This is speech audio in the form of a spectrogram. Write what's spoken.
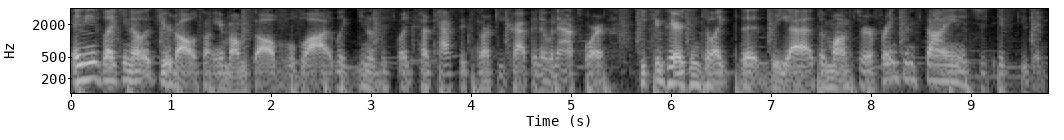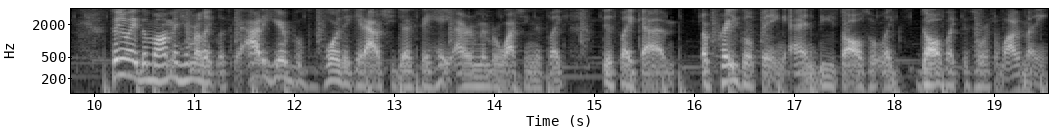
And he's like, you know, it's your doll. It's not your mom's doll. Blah blah blah. Like you know, this like sarcastic, snarky crap that no one asked for. He compares him to like the the uh, the monster of Frankenstein. It's just it's stupid. So anyway, the mom and him are like, let's get out of here. But before they get out, she does say, hey, I remember watching this like this like um, appraisal thing, and these dolls were like dolls like this are worth a lot of money.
